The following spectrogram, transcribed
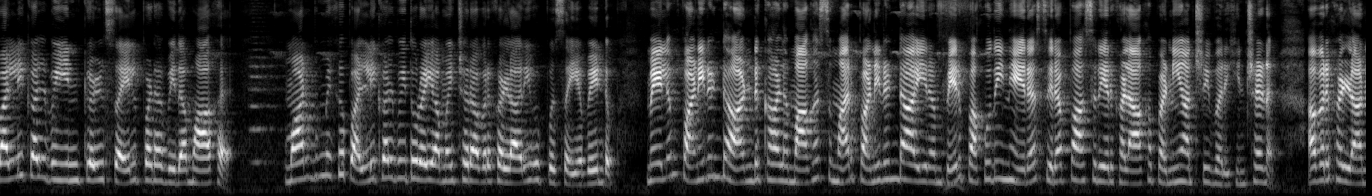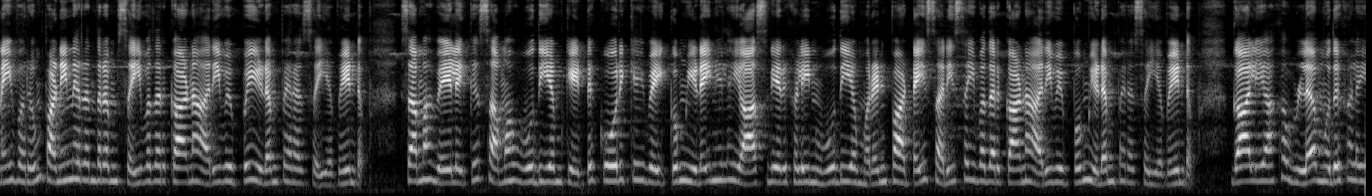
பள்ளிக்கல்வியின் கீழ் செயல்பட விதமாக மாண்புமிகு பள்ளிக்கல்வித்துறை அமைச்சர் அவர்கள் அறிவிப்பு செய்ய வேண்டும். மேலும் பனிரெண்டு ஆண்டு காலமாக சுமார் பனிரெண்டாயிரம் பேர் பகுதி நேர சிறப்பாசிரியர்களாக பணியாற்றி வருகின்றனர். அவர்கள் அனைவரும் பணி நிரந்தரம் செய்வதற்கான அறிவிப்பு இடம்பெற செய்ய வேண்டும். சம வேலைக்கு சம ஊதியம் கேட்டு கோரிக்கை வைக்கும் இடைநிலை ஆசிரியர்களின் ஊதிய முரண்பாட்டை சரி செய்வதற்கான அறிவிப்பும் இடம்பெற செய்ய வேண்டும். காலியாக உள்ள முதுகலை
